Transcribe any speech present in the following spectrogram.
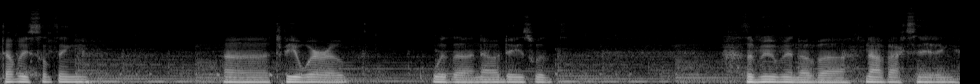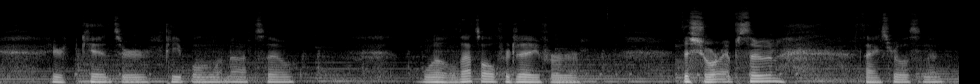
definitely something uh, to be aware of with uh, nowadays with the movement of uh, not vaccinating your kids or people and whatnot. So, well, that's all for today for this short episode. Thanks for listening.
